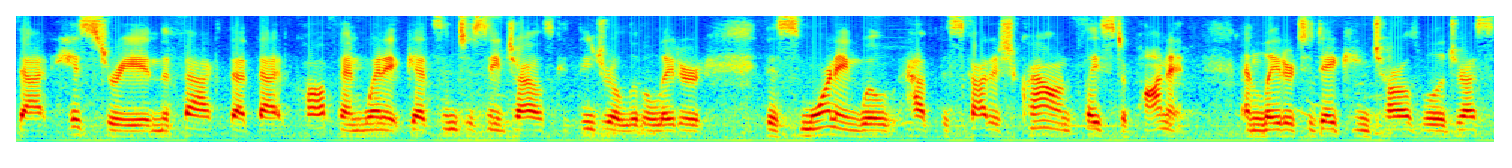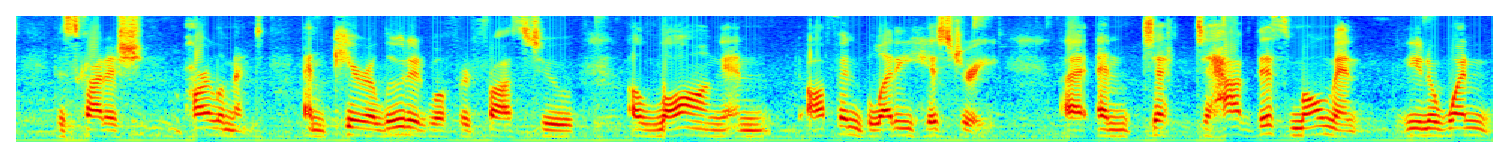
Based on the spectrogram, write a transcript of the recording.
that history and the fact that that coffin, when it gets into St. Giles Cathedral a little later this morning, will have the Scottish crown placed upon it. And later today, King Charles will address the Scottish Parliament. And Keir alluded, Wilfred Frost, to a long and often bloody history. Uh, and to, to have this moment, you know, one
